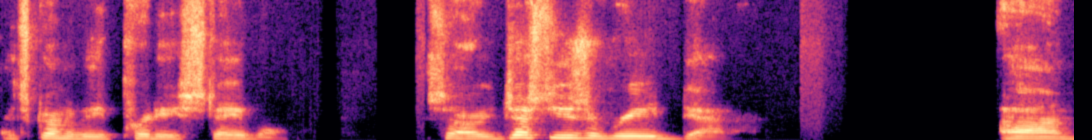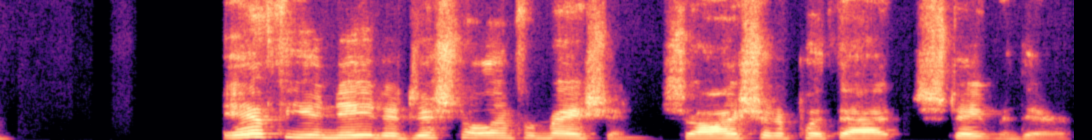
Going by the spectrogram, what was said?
It's going to be pretty stable. So just use a REED data. Um, if you need additional information, so I should have put that statement there.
